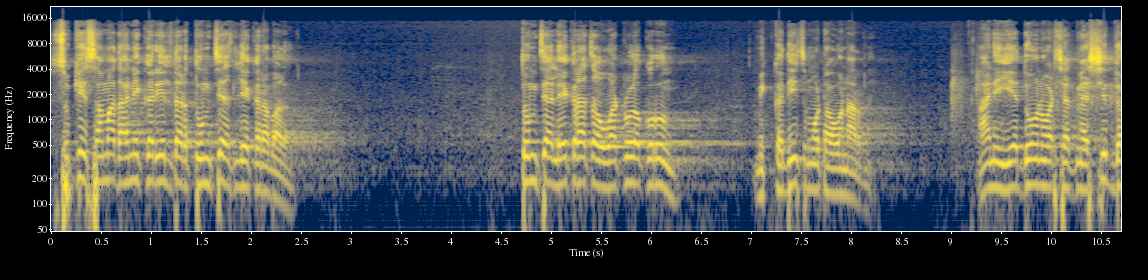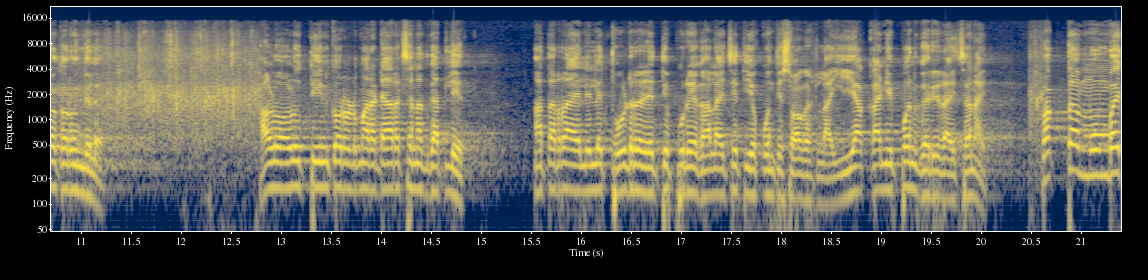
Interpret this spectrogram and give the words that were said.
सुखी समाधानी करील तर तुमचेच लेकरा बाळ. तुमच्या लेकराचं वाटोळं करून मी कधीच मोठा होणार नाही. आणि हे दोन वर्षात मी सिद्ध करून दिलं हळूहळू तीन करोड मराठी आरक्षणात घातलेत. आता राहिलेले थोडे राहिले ते पुरे घालायचे ते एकोणतीस ऑगस्टला. एकाने पण घरी राहायचं नाही. फक्त मुंबईत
